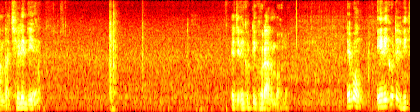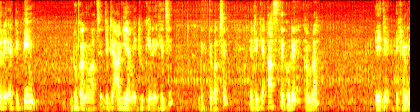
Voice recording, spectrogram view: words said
আমরা ছেড়ে দিয়ে এই যে রেকর্ডটি ঘোরা আরম্ভ হলো। এবং এই রেকর্ডের ভিতরে একটি পিন ঢুকানো আছে, যেটি আগে আমি ঢুকিয়ে রেখেছি, দেখতে পাচ্ছেন। এটিকে আস্তে করে আমরা এই যে এখানে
